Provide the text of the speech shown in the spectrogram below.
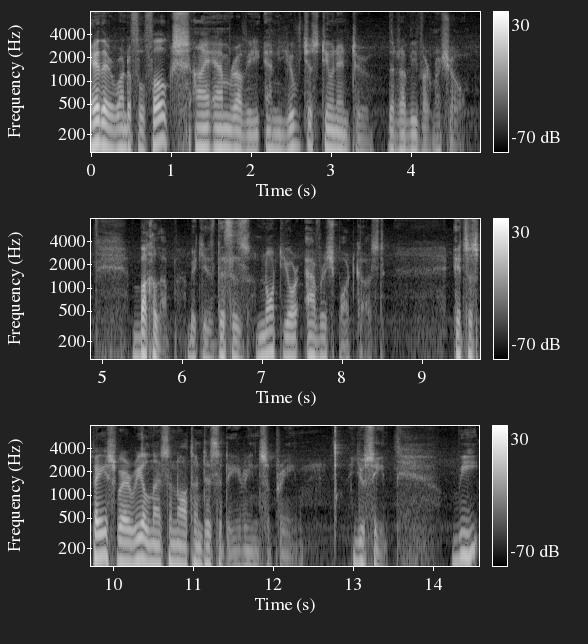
Hey there, wonderful folks. I am Ravi, and you've just tuned into the Ravi Verma Show. Buckle up, because this is not your average podcast. It's a space where realness and authenticity reign supreme. You see, we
